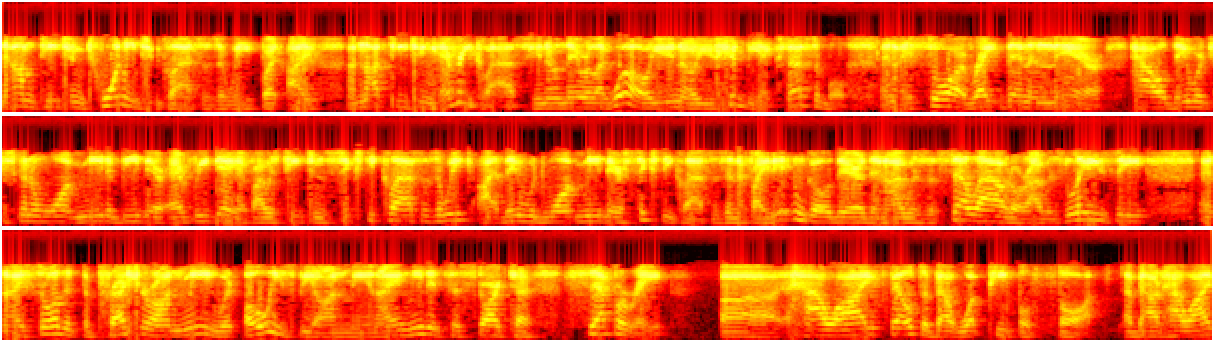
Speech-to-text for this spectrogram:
Now I'm teaching 22 classes a week, but I I'm not teaching every class, you know." And they were like, "Well, you know, you should be accessible." And I saw right then and there how they were just going to want me to be there every day. If I was teaching 60 classes a week, I, they would want me there 60 classes, and if I didn't go there, then I was a sellout or I was lazy. And I saw that the pressure on me would always be on me, and I needed to start to separate uh, how I felt about what people thought, about how I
